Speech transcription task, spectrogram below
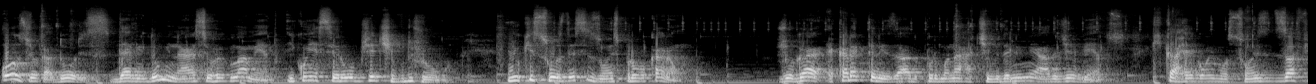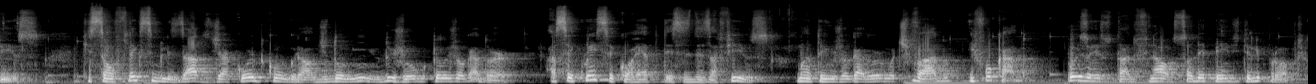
Os jogadores devem dominar seu regulamento e conhecer o objetivo do jogo e o que suas decisões provocarão. Jogar é caracterizado por uma narrativa delineada de eventos, que carregam emoções e desafios, que são flexibilizados de acordo com o grau de domínio do jogo pelo jogador. A sequência correta desses desafios mantém o jogador motivado e focado, pois o resultado final só depende dele próprio,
